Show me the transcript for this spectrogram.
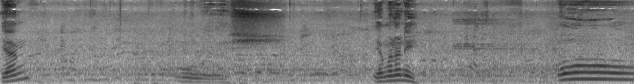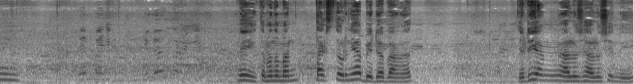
Yang Wush. Yang mana nih? Oh, dan banyak juga ukurannya nih teman-teman, teksturnya beda banget. Jadi yang halus-halus ini,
